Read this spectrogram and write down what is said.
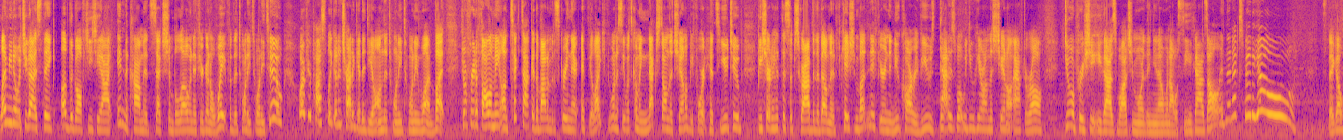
let me know what you guys think of the Golf GTI in the comments section below and if you're going to wait for the 2022 or if you're possibly going to try to get a deal on the 2021. But feel free to follow me on TikTok at the bottom of the screen there if you like. If you want to see what's coming next on the channel before it hits YouTube, be sure to hit the subscribe and the bell notification button. If you're into new car reviews, that is what we do here on this channel after all. Do appreciate you guys watching more than you know, and I will see you guys all in the next video. Stay go.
